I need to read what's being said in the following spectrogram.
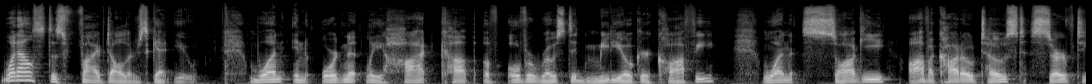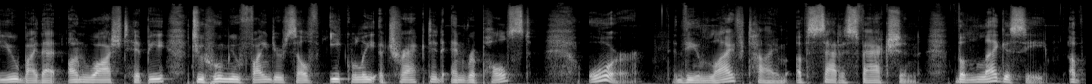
What else does $5 get you? One inordinately hot cup of over roasted mediocre coffee? One soggy avocado toast served to you by that unwashed hippie to whom you find yourself equally attracted and repulsed? Or the lifetime of satisfaction, the legacy of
